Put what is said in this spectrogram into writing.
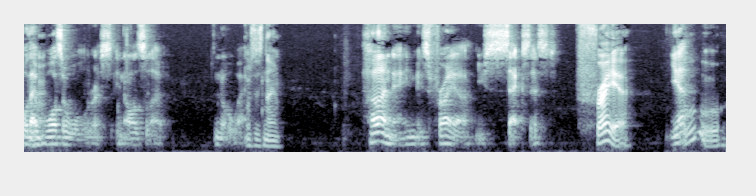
or there Mhm. was a walrus in Oslo, Norway. What's his name? Her name is Freya. You sexist. Freya. Yeah. Ooh.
